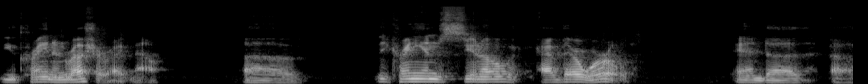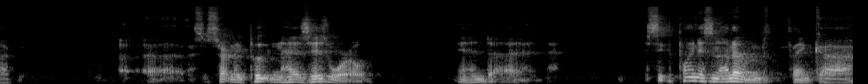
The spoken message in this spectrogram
Ukraine and Russia right now. Uh, the Ukrainians, you know, have their world. And uh, uh, uh certainly Putin has his world. And uh, see, the point is, none of them think, uh,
